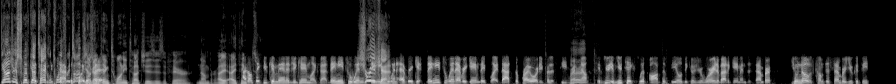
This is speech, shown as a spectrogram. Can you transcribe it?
D'Andre Swift got tackled 23 times. Look, Look, yesterday. I think 20 touches is a fair number. I, I think I don't think you can manage a game like that. They need to win. Sure they need can. to win every game. They need to win every game they play. That's the priority for this team right, All right. now. If you if you take Swift off the field because you're worried about a game in December, who knows? Come December, you could be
